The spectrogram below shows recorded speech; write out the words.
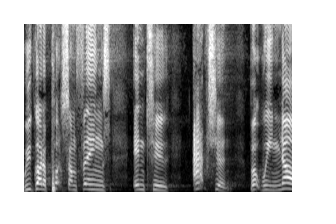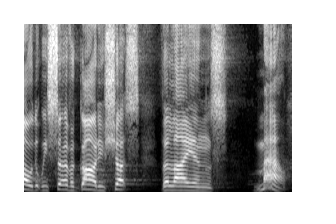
we've got to put some things into action. But we know that we serve a God who shuts the lion's mouth.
